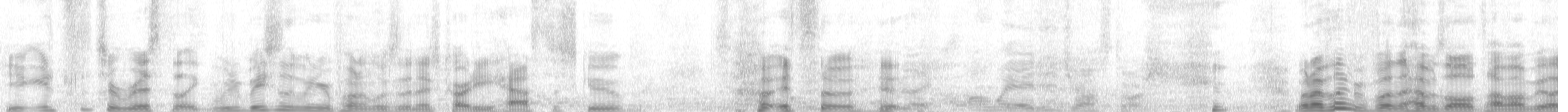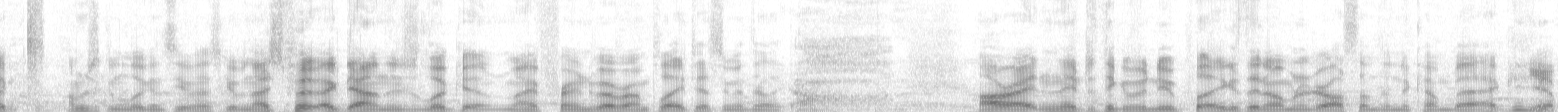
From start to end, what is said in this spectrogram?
You, it's such a risk. Like basically, when your opponent looks at the next card, he has to scoop. So it's so. You'd like, oh wait, I did draw Storm. when I play for fun, that happens all the time. I'll be like, I'm just gonna look and see if I scoop, and I just put it back down and just look at my friend, whoever I'm playtesting with. They're like, oh, all right, and they have to think of a new play because they know I'm gonna draw something to come back. Yep.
